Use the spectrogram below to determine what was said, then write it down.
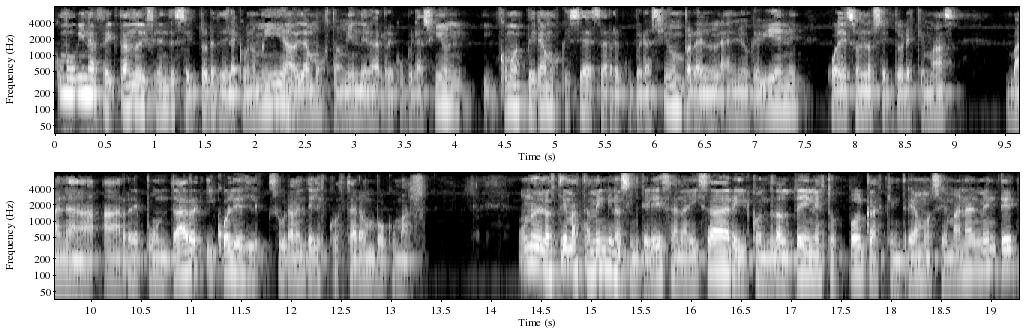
cómo viene afectando diferentes sectores de la economía, hablamos también de la recuperación y cómo esperamos que sea esa recuperación para el año que viene, cuáles son los sectores que más van a, repuntar y cuáles seguramente les costará un poco más. Uno de los temas también que nos interesa analizar e ir contándote en estos podcasts que entregamos semanalmente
